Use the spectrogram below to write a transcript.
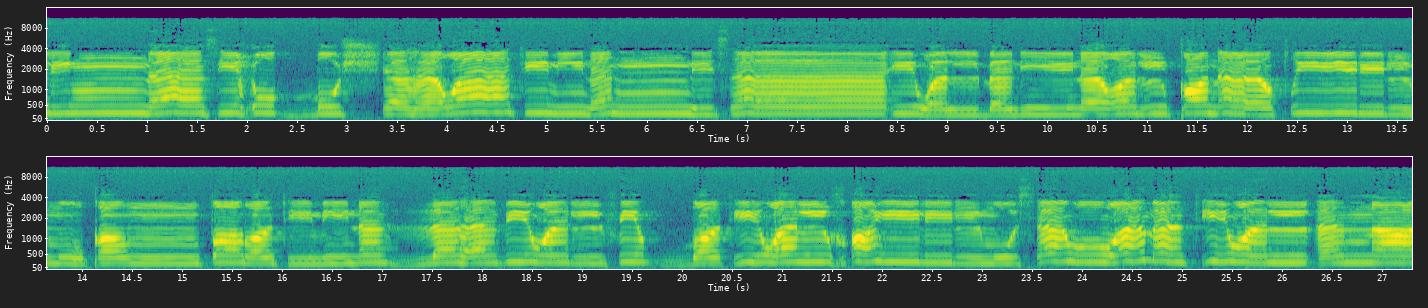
للناس حب الشهوات من النساء والبنين والقناطير المقنطرة من الذهب والفضة الفضة والخيل المسومة والأنعام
